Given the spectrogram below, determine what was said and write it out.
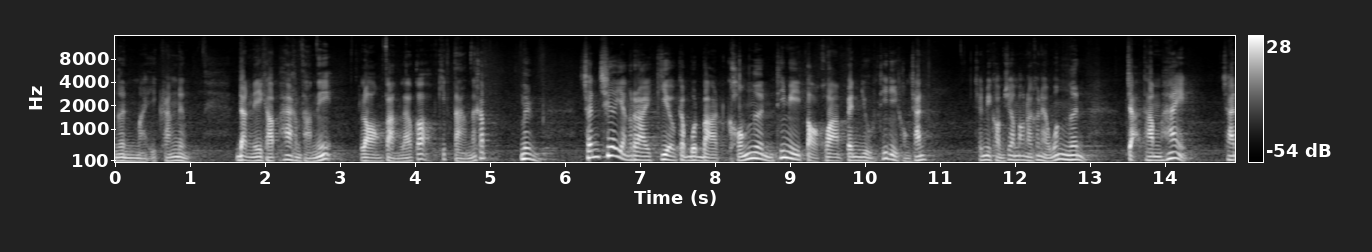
เงินใหม่อีกครั้งหนึ่ง ดังนี้ครับ 5คำถามนี้ลองฟังแล้วก็คิดตามนะครับ 1. ฉันเชื่ออย่างไรเกี่ยวกับบทบาทของเงินที่มีต่อความเป็นอยู่ที่ดีของฉัน ฉันมีความเชื่อมากน้อยแค่ไหนว่าเงิน จะทำให้ฉัน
